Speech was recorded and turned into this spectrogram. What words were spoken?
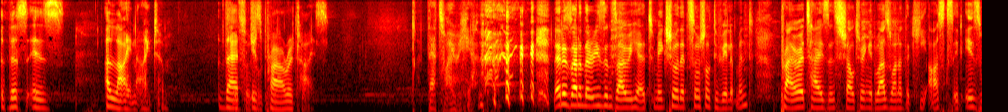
this is a line item that is prioritized? That's why we're here. that is one of the reasons why we're here to make sure that social development prioritizes sheltering. It was one of the key asks. It is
